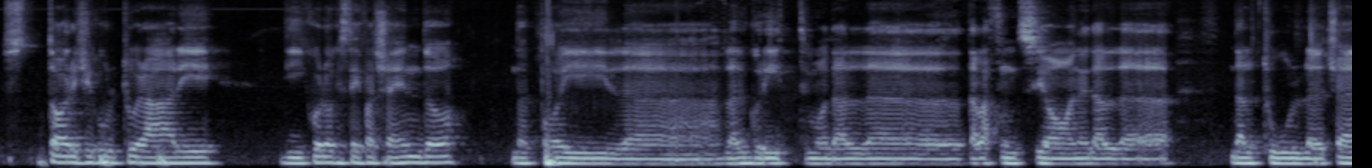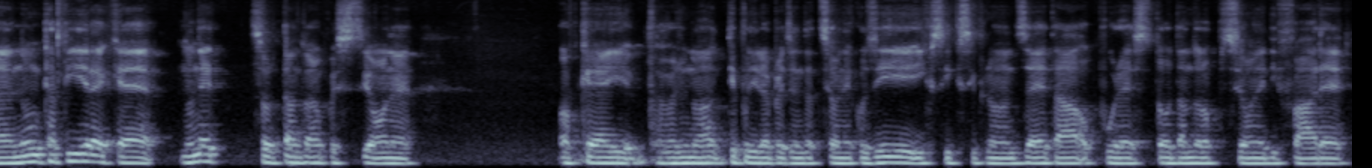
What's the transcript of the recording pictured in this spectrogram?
storici, culturali di quello che stai facendo, da poi il, l'algoritmo, dal, dalla funzione, dal, dal tool, cioè non capire che non è soltanto una questione ok, facendo un tipo di rappresentazione così, XXYZ, oppure sto dando l'opzione di fare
